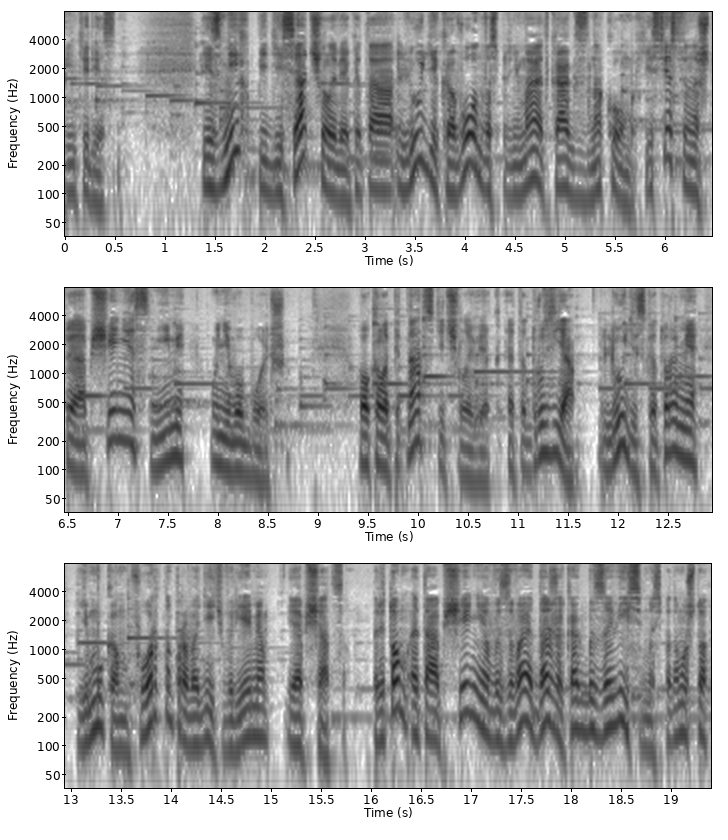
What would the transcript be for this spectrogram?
интересны. Из них 50 человек – это люди, кого он воспринимает как знакомых. Естественно, что и общение с ними у него больше. Около 15 человек – это друзья, люди, с которыми ему комфортно проводить время и общаться. Притом это общение вызывает даже как бы зависимость, потому что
